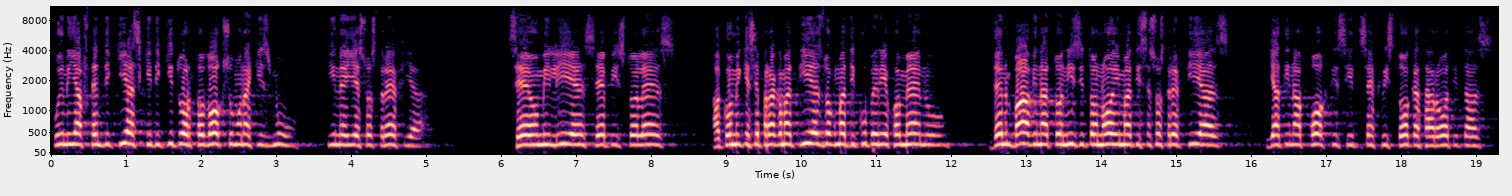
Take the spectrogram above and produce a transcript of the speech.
που είναι η αυθεντική ασκητική του Ορθοδόξου μοναχισμού, είναι η εσωστρέφεια. Σε ομιλίες, σε επιστολές, ακόμη και σε πραγματείες δογματικού περιεχομένου, δεν πάβει να τονίζει το νόημα της εσωστρεφίας για την απόκτηση της εν Χριστώ καθαρότητας,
